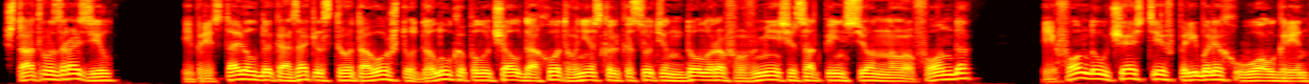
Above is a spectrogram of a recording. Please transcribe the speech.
Штат возразил и представил доказательства того, что Далука получал доход в несколько сотен долларов в месяц от пенсионного фонда и фонда участия в прибылях Уолгрин.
